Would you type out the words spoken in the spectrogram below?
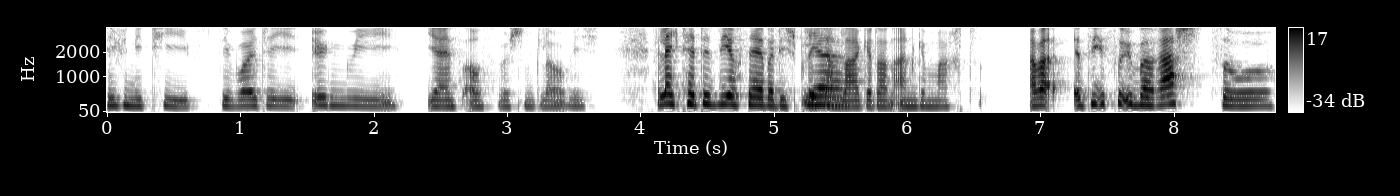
definitiv. Sie wollte irgendwie ihr eins auswischen, glaube ich. Vielleicht hätte sie auch selber die Sprechanlage dann angemacht. Aber sie ist so überrascht so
